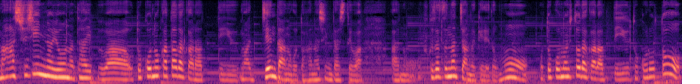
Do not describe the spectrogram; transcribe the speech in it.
まあ主人のようなタイプは男の方だからっていう、まあ、ジェンダーのこと話に出してはあの複雑になっちゃうんだけれども男の人だからっていうところと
